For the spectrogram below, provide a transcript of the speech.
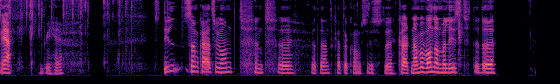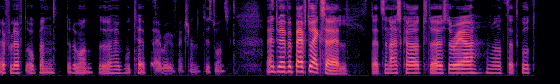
yeah, we have still some cards we want, and uh, Verdant Catacombs is the card number one on my list that I have left open. That I want, that I would have every faction at least once. And we have a Path to Exile. That's a nice card. There's the rare, not that good.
